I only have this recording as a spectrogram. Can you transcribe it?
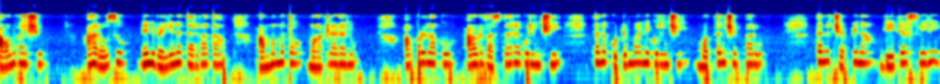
అవును వైషు ఆ రోజు నేను వెళ్ళిన తర్వాత అమ్మమ్మతో మాట్లాడాను. అప్పుడు నాకు ఆవిడ వస్తారా గురించి తన కుటుంబాన్ని గురించి మొత్తం చెప్పారు. తను చెప్పిన డీటెయిల్స్ విని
